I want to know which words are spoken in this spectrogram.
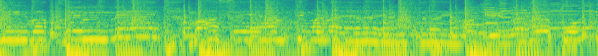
ජීවත් වෙන්නේ. මහසේ අන්තිම නයනය විතරයි මගේ නය පොතේ.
